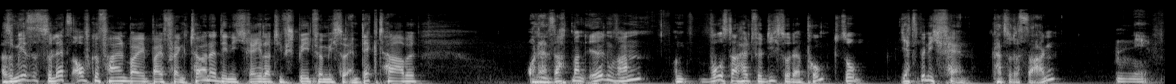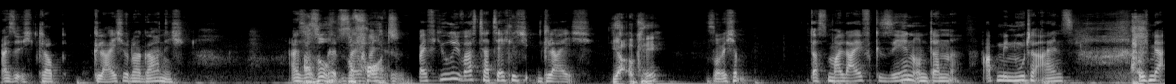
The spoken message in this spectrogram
Also mir ist es zuletzt aufgefallen bei, bei Frank Turner, den ich relativ spät für mich so entdeckt habe. Und dann sagt man irgendwann, und wo ist da halt für dich so der Punkt? So, jetzt bin ich Fan. Kannst du das sagen? Nee, also ich glaube gleich oder gar nicht. Also so, bei, sofort. Bei, bei Fury war es tatsächlich gleich. Ja, okay. So, ich habe das mal live gesehen und dann ab Minute eins, wo ich mir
